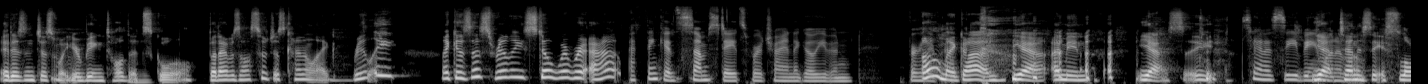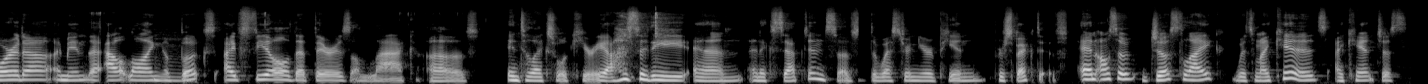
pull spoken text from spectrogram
It isn't just what mm-hmm. you're being told mm-hmm. at school. But I was also just kind of like, mm-hmm. really? Like, is this really still where we're at? I think in some states we're trying to go even further. Oh my God. Yeah. I mean, yes. Tennessee being yeah, Tennessee, Florida. I mean, the outlawing mm-hmm. of books. I feel that there is a lack of intellectual curiosity and an acceptance of the Western European perspective. And also, just like with my kids, I can't just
